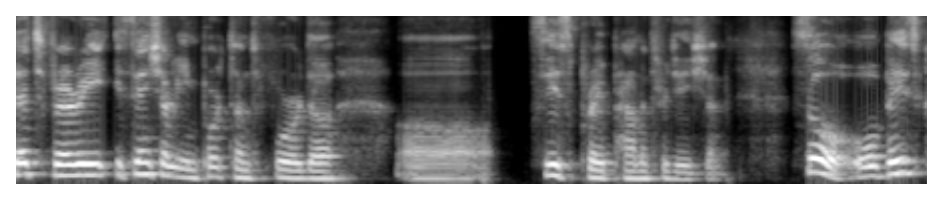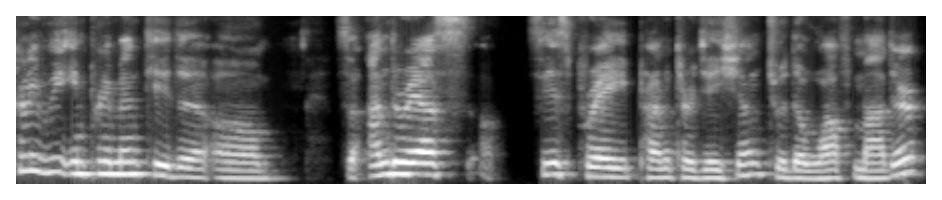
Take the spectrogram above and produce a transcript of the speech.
that's very essentially important for the uh, sea spray parameterization. So uh, basically, we implemented uh, so Andreas sea spray parameterization to the WRF model.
